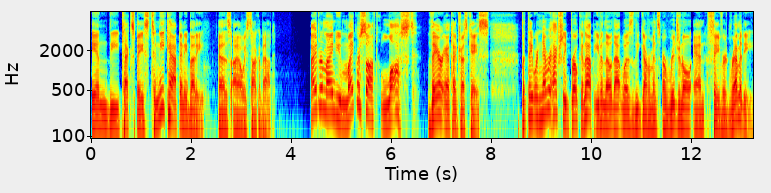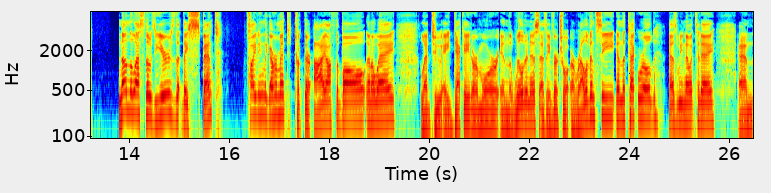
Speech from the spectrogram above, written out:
in the tech space to kneecap anybody as I always talk about. I'd remind you, Microsoft lost their antitrust case, but they were never actually broken up, even though that was the government's original and favored remedy. Nonetheless, those years that they spent fighting the government took their eye off the ball in a way, led to a decade or more in the wilderness as a virtual irrelevancy in the tech world as we know it today. And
